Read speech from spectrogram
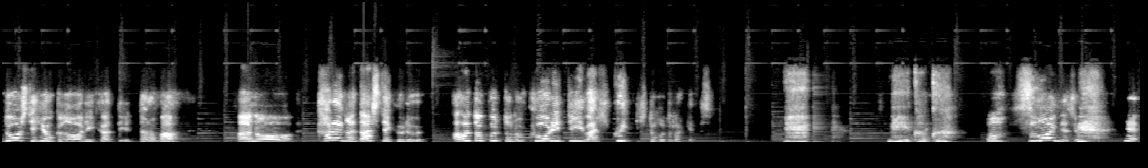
どうして評価が悪いかって言ったらば、あの、彼が出してくるアウトプットのクオリティは低いって一言だけです。ね明確。うん、すごいんですよ。で、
